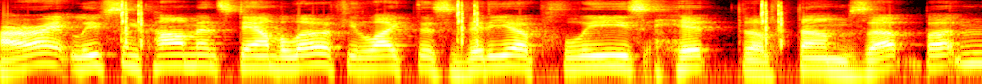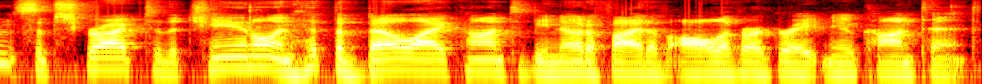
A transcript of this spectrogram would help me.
All right, leave some comments down below if you like this video. Please hit the thumbs up button, subscribe to the channel, and hit the bell icon to be notified of all of our great new content.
